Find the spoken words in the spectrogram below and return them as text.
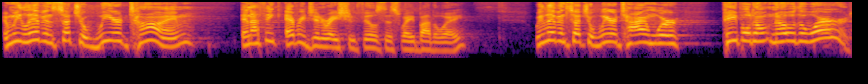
And we live in such a weird time, and I think every generation feels this way, by the way. We live in such a weird time where people don't know the word.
